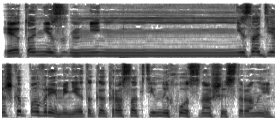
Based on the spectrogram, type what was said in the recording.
Это не, не, не задержка по времени, это как раз активный ход с нашей стороны.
